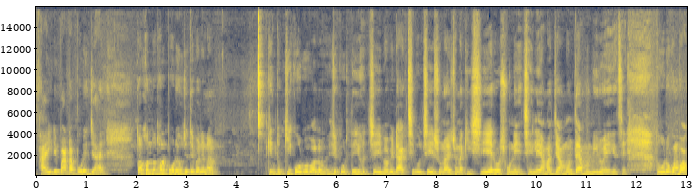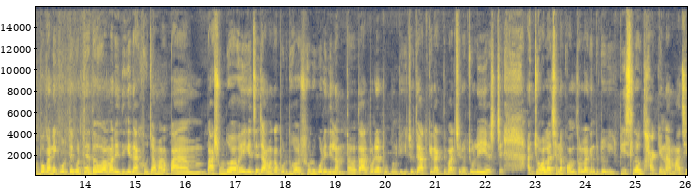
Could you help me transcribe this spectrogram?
সাইডে পাটা পড়ে যায়, তখন তো ধর পড়েও যেতে পারে না। কিন্তু কি করব বলো? যে করতেই হচ্ছে, এভাবে ডাকছি, বলছে, এসো না এসো না, কিসের ও শোনে ছেলে আমার যেমন তেমনই রয়ে গেছে। তো ওরকম বকবকানি করতে করতে তো আমার এদিকে দেখো জামা বাসন ধোয়া হয়ে গেছে, জামা কাপড় ধোয়া শুরু করে দিলাম। তা তারপরে আর পুপুনকে কিছুতে আটকে রাখতে পারছি না, চলেই আসছে। আর জল আছে না, কলতলা কিন্তু একটু পিছলাও থাকে না, মাঝে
